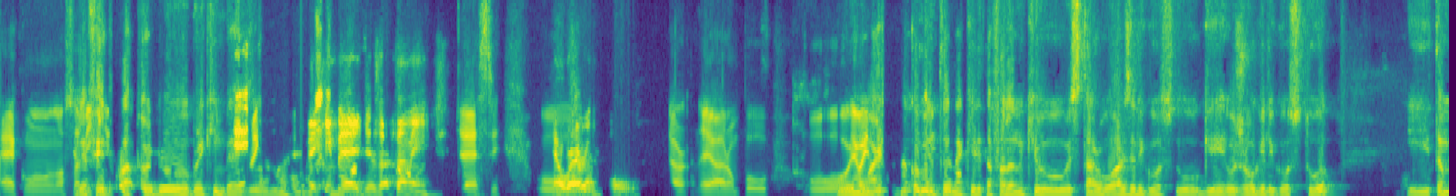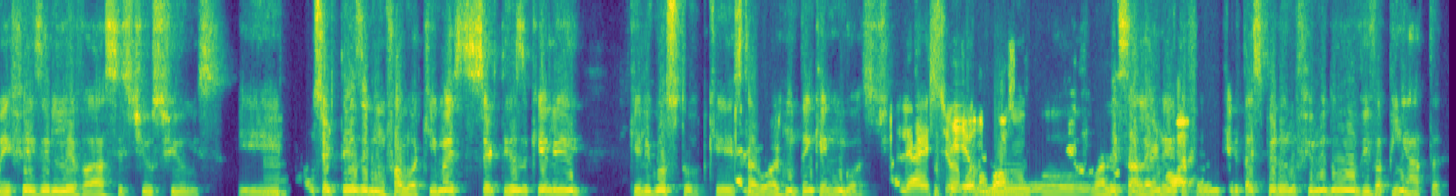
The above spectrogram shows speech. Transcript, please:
É, com o nosso ele é amigo feito com o ator do Breaking Bad lá, não é? Breaking Bad, exatamente. Jesse. O, É o Aaron Paul. É, Aaron Paul. O O, eu, Marco tá comentando aqui, ele tá falando que o Star Wars, ele gostou, o, ga- o jogo ele gostou e também fez ele levar a assistir os filmes. E Hum. com certeza ele não falou aqui, mas certeza que ele que ele gostou, porque Star Wars não tem quem não goste. aliás, senhor, Eu não gosto. O, o Ale Salerno ele tá falando que ele tá esperando o filme do Viva Pinhata.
